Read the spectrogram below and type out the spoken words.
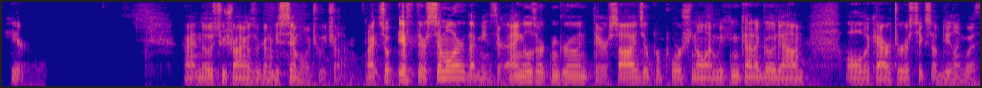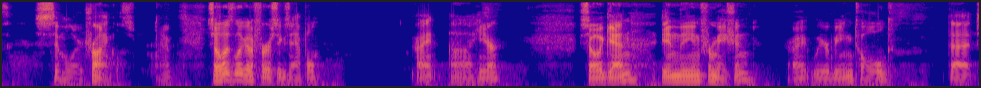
here. Right, and those two triangles are going to be similar to each other. Right, so if they're similar, that means their angles are congruent, their sides are proportional, and we can kind of go down all the characteristics of dealing with similar triangles. Right, so let's look at a first example. Right uh, here. So again, in the information, right, we are being told that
